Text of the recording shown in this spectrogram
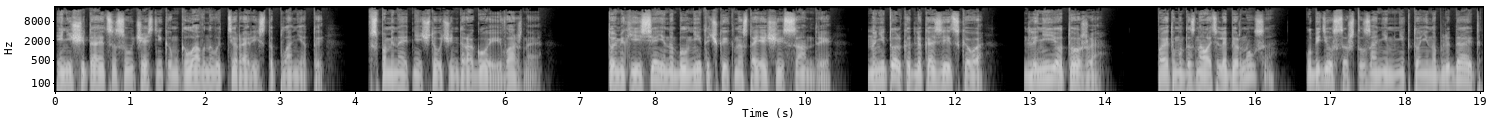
и не считается соучастником главного террориста планеты – вспоминает нечто очень дорогое и важное. Томик Есенина был ниточкой к настоящей Сандре. Но не только для Козицкого, для нее тоже. Поэтому дознаватель обернулся, убедился, что за ним никто не наблюдает,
